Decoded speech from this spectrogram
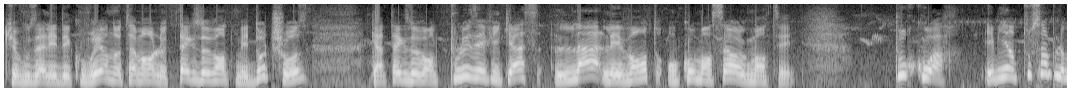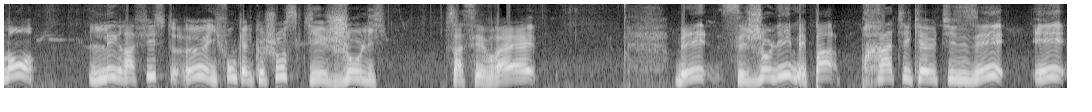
que vous allez découvrir, notamment le texte de vente, mais d'autres choses, qu'un texte de vente plus efficace, là, les ventes ont commencé à augmenter. Pourquoi? Eh bien, tout simplement, les graphistes, eux, ils font quelque chose qui est joli. Ça, c'est vrai, mais c'est joli, mais pas pratique à utiliser et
